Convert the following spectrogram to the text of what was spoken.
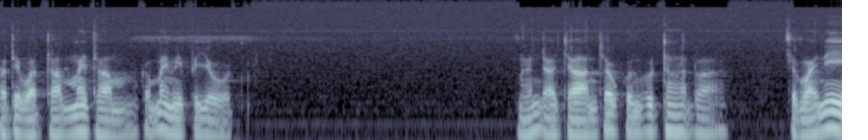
ปฏิบัติธรรมไม่ทำก็ไม่มีประโยชน์ เหมือนอาจารย์เจ้าคุณพุทธาว่า สมัยนี้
